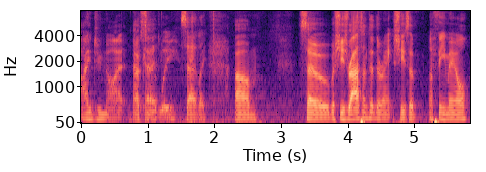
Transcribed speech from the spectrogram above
I do not, sadly. Sadly. Um, so, but she's rising through the ranks. She's a, a female,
